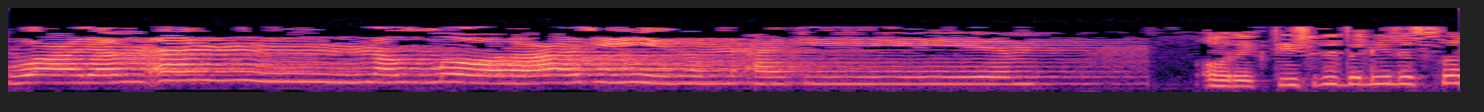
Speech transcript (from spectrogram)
واعلم أن الله عزيز حكيم. اور ایک تیسری دلیل اس پر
